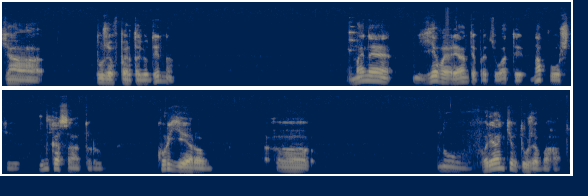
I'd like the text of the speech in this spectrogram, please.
я дуже вперта людина, у мене є варіанти працювати на пошті, інкасатором, кур'єром. Е, ну, варіантів дуже багато.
